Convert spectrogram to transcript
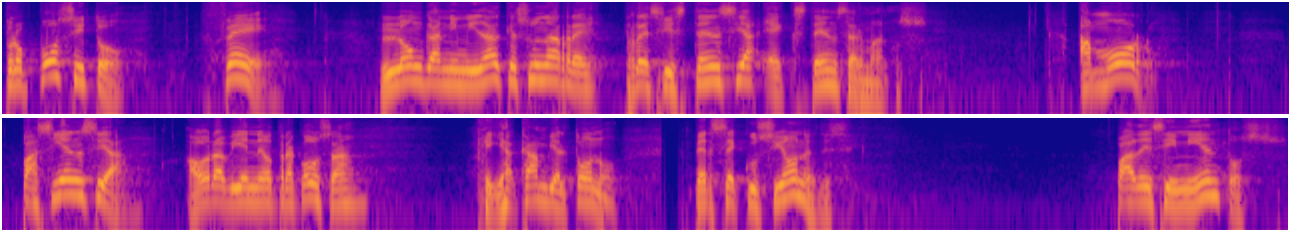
propósito, fe, longanimidad, que es una resistencia extensa, hermanos amor, paciencia. Ahora viene otra cosa que ya cambia el tono. Persecuciones, dice. Padecimientos,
